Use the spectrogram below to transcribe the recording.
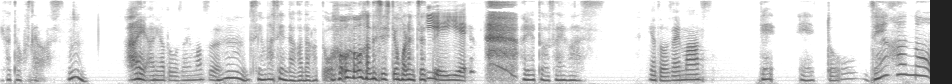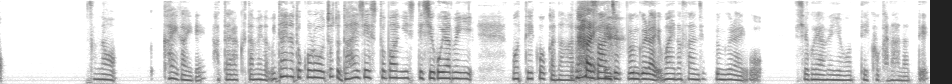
りがとうございます。うん。はい、ありがとうございます。うん。すいません、長々とお話ししてもらっちゃって。いえいえ。ありがとうございます。ありがとうございます。で、えっ、と、前半の、その、海外で働くためのみたいなところをちょっとダイジェスト版にして四五やめに持っていこうかな。はい30分ぐらい、前の30分ぐらいを四五やめに持っていこうかななんて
